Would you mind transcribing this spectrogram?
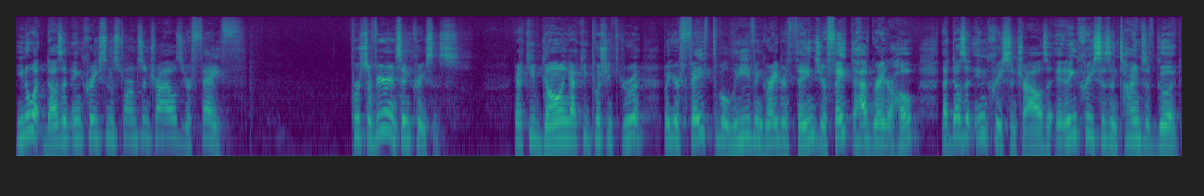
You know what doesn't increase in storms and trials? Your faith. Perseverance increases. You got to keep going, got to keep pushing through it. But your faith to believe in greater things, your faith to have greater hope, that doesn't increase in trials. It increases in times of good.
